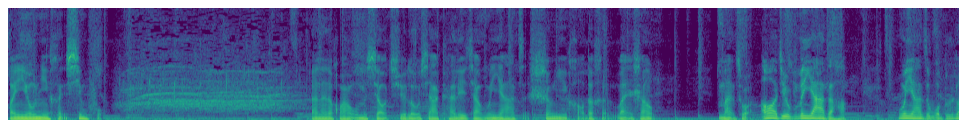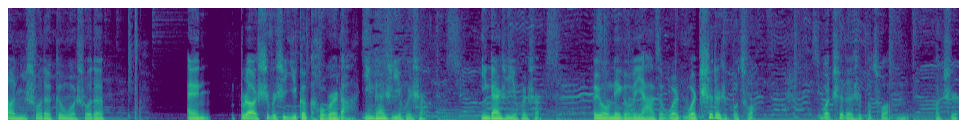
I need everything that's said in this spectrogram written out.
欢迎有你很幸福，兰兰的花。我们小区楼下开了一家温鸭子，生意好的很，晚上满座。哦，就是温鸭子哈，温鸭子。我不知道你说的跟我说的，哎，不知道是不是一个口味的？应该是一回事儿，应该是一回事儿。哎呦，那个文鸭子，我我吃的是不错，我吃的是不错，嗯，好吃，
